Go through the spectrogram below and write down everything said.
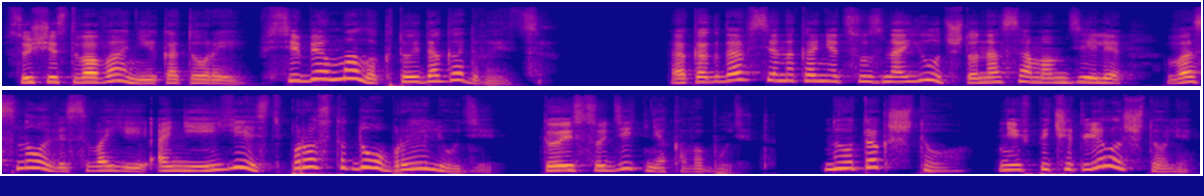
в существовании которой в себе мало кто и догадывается. А когда все наконец узнают, что на самом деле в основе своей они и есть просто добрые люди, то и судить некого будет. «Ну так что, не впечатлило, что ли?»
